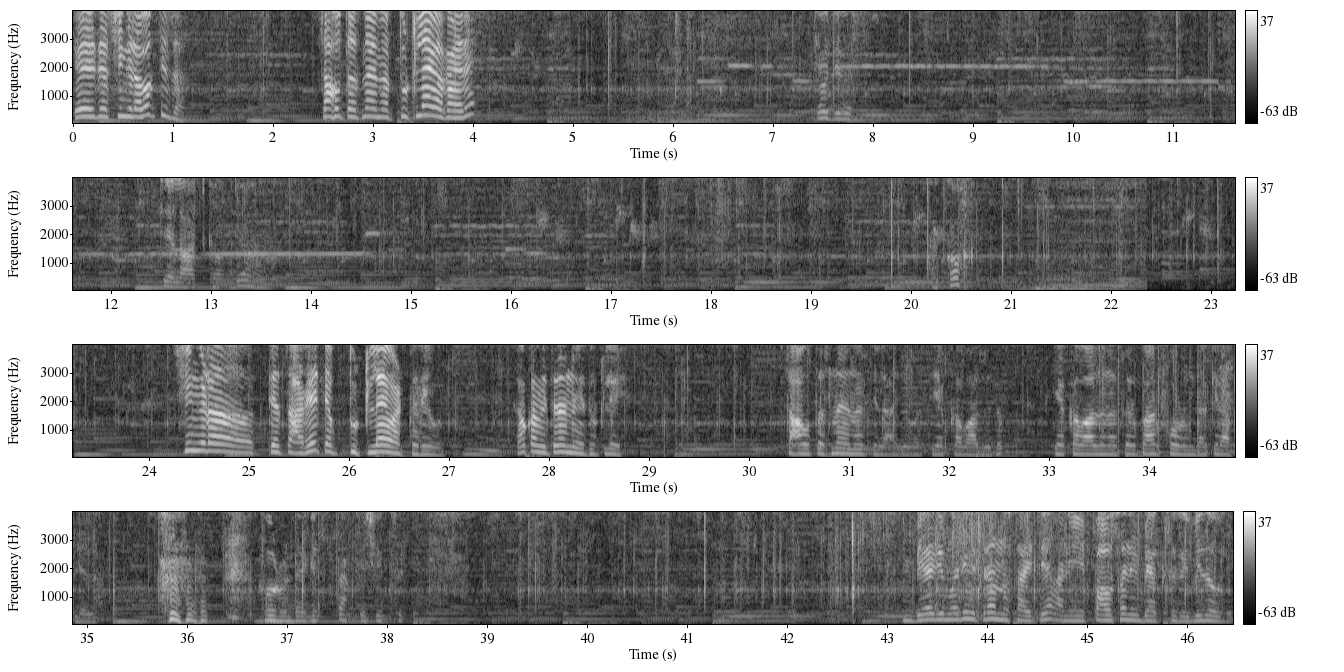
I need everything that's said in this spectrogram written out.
हे त्या शिंगडा बघ तिचा. चावतच नाही ना तुटलाय का काय रे? ठेव तिथंच त्याला अटकावून द्या. दाखव शिंगडा त्याचा अरे ते तुटलाय वाटतं रे हो का मित्रांनो हे तुटले. चावतच नाही येणार तिला अजिबात एका बाजूनं. एका बाजूनं तर फार फोडून टाकेल आपल्याला. फोडून टाकेल टाकते शीत बॅगेमध्ये मित्रांनो साहित्य आणि पावसाने बॅग सगळी भिजवली.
